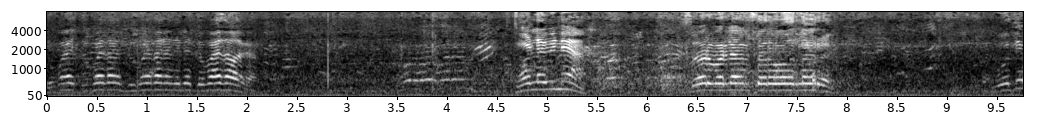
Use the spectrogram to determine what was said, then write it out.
ದುಬೈ ದುಬೈದಾಗ ದುಬೈದಾಗ ಅದಿಲ್ಲ ದುಬೈದಾಗ ನೋಡ್ಲೇ ವಿನ್ಯ ಸರ್ ಬರ್ಲಿ ಸರ್ ಹೋದ್ಲವ್ರ ಮೋದಿ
